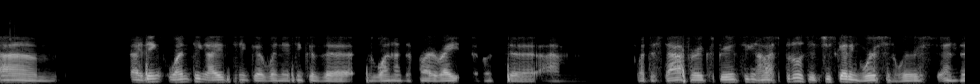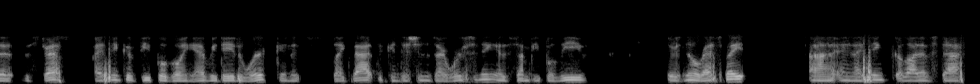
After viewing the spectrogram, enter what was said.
Um, I think one thing I think of when I think of the, the one on the far right about the um, what the staff are experiencing in hospitals, it's just getting worse and worse. And the, the stress, I think of people going every day to work and it's like that. The conditions are worsening as some people leave. There's no respite. Uh, and I think a lot of staff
